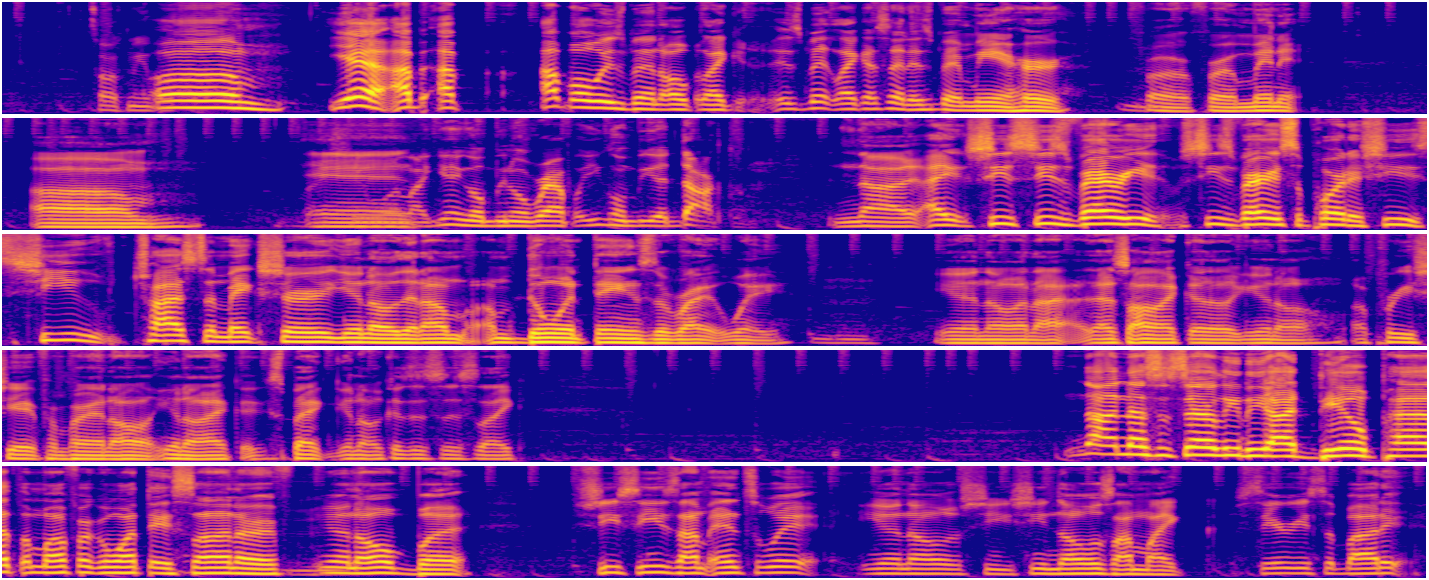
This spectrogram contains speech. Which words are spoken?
talk to me about Um, yeah, I've, I've I've always been open. Like it's been like I said, it's been me and her for for a minute. Um, She and like you ain't gonna be no rapper, you gonna be a doctor. Nah, I she's she's very she's very supportive. She's she tries to make sure you know that I'm I'm doing things the right way. You know, and I that's all I could you know appreciate from her, and all you know I could expect you know because this is like not necessarily the ideal path a motherfucker want their son or you mm-hmm. know, but she sees I'm into it. You know, she she knows I'm like serious about it,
